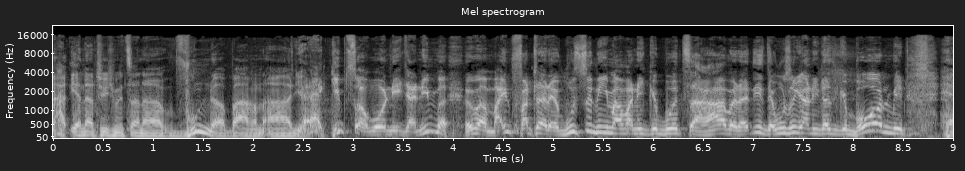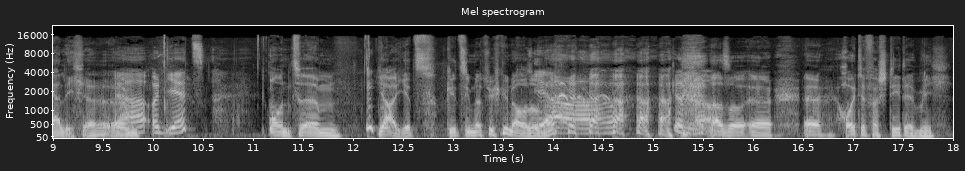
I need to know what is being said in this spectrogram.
hat er natürlich mit seiner wunderbaren Art, ja, das gibt's doch wohl nicht, dann immer, hör mal, mein Vater, der wusste nicht mal, wann ich Geburtstag habe, das ist, der wusste gar nicht, dass ich geboren bin. Herrlich, ja. Ähm, und jetzt? Und ähm, ja, jetzt geht's ihm natürlich genauso. Ne? Ja, genau. Also äh, äh, heute versteht er mich.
